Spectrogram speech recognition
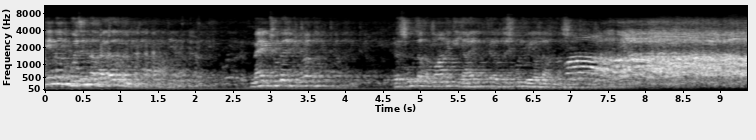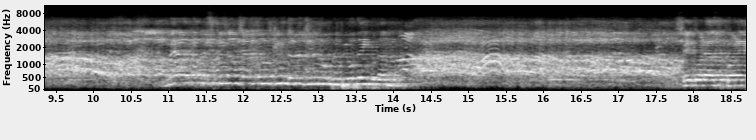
انہوں کو بچن کا فائدہ تو نہیں۔ میں ایک چھوٹا جی جملہ تھا۔ رسول کا فرمان کی کہ تیرا دشمن بھی اللہ رسول میں ان مشکل نام چاہتا ہوں، کیوں ڈرنا چاہیے اپنے پیو کا ہی پتہ نہیں۔ ¿Qué coraje pone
